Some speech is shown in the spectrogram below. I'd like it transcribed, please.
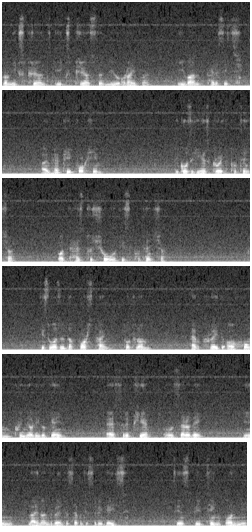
from experience, experienced new arrival, Ivan Perisic. I'm happy for him because he has great potential, but has to show this potential. This was the first time Tottenham have played a home Premier League game at 3 p.m. on Saturday in 973 days since beating Burnley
